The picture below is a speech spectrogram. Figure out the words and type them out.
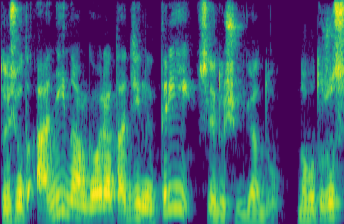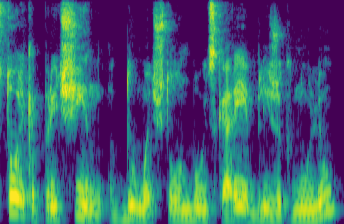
То есть вот они нам говорят 1,3 в следующем году, но вот уже столько причин думать, что он будет скорее ближе к нулю,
